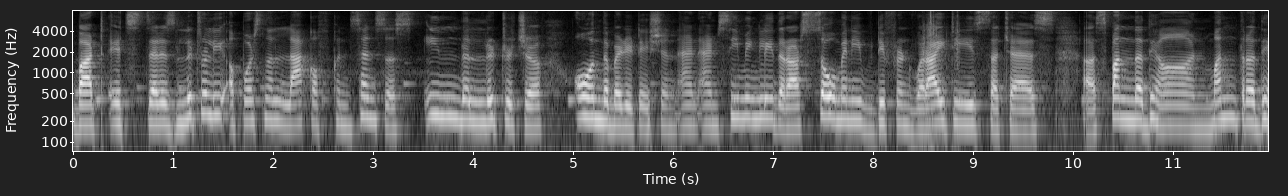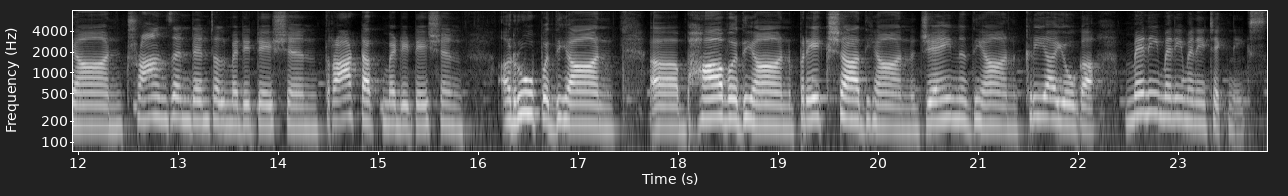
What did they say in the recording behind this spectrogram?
but it's there is literally a personal lack of consensus in the literature on the meditation and, and seemingly there are so many different varieties such as uh, Spanda Dhyan, Mantra Dhyan, Transcendental Meditation, Tratak Meditation, अरूप ध्यान भाव ध्यान प्रेक्षा ध्यान jain ध्यान kriya yoga many many many techniques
